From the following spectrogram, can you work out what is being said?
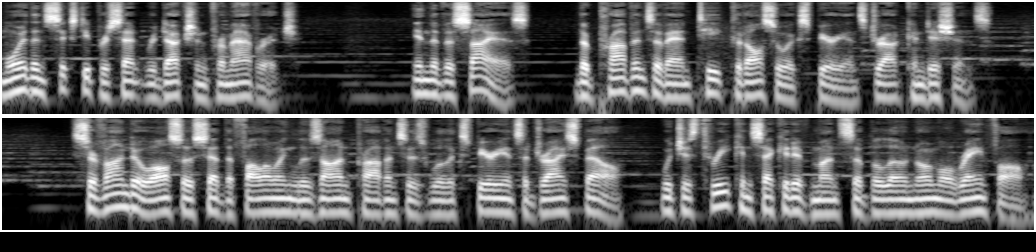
more than 60% reduction from average. In the Visayas, the province of Antique could also experience drought conditions. Servando also said the following Luzon provinces will experience a dry spell, which is three consecutive months of below normal rainfall,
